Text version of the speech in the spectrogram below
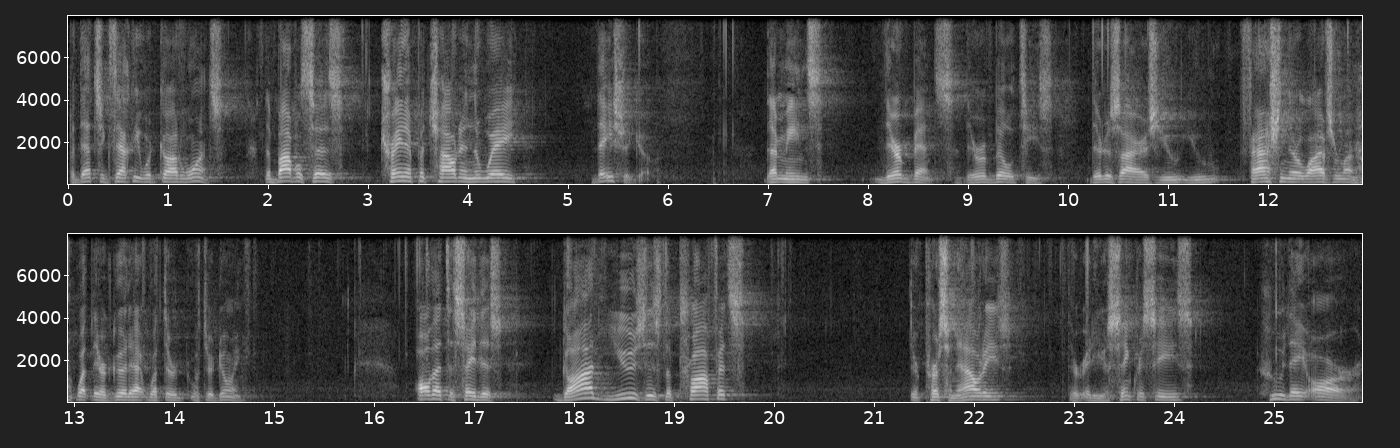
But that's exactly what God wants. The Bible says, train up a child in the way they should go. That means their bents, their abilities, their desires, you, you fashion their lives around what they're good at, what they're, what they're doing. All that to say this God uses the prophets, their personalities, their idiosyncrasies, who they are.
